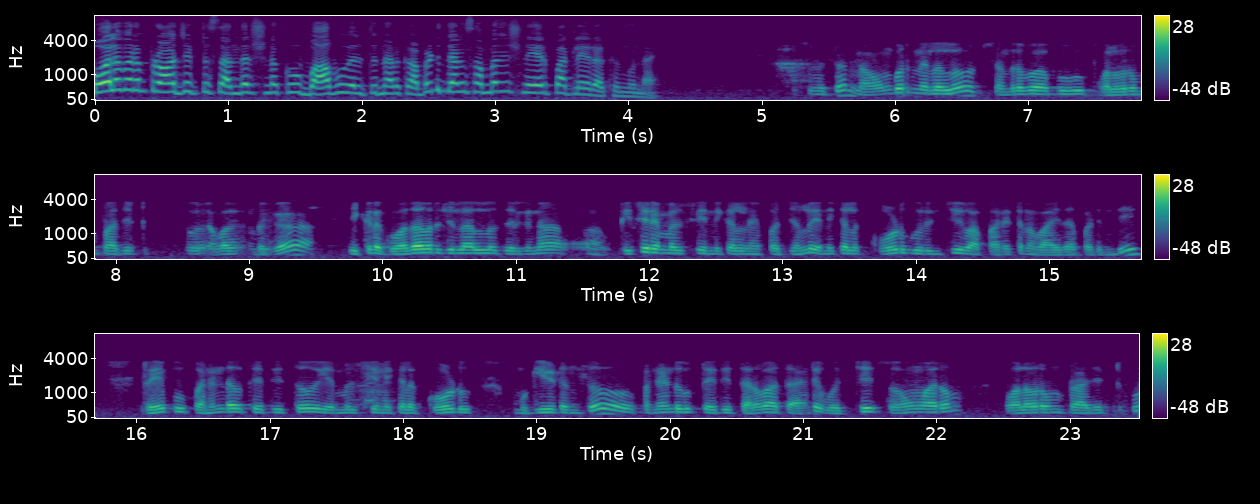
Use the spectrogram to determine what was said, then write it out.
పోలవరం ప్రాజెక్టు సందర్శనకు బాబు వెళ్తున్నారు కాబట్టి దానికి సంబంధించిన ఏర్పాట్లు ఏ రకంగా ఉన్నాయి? సునీత నవంబర్ నెలలో చంద్రబాబు పోలవరం ప్రాజెక్టు ఉండగా ఇక్కడ గోదావరి జిల్లాలో జరిగిన టీచర్ ఎమ్మెల్సీ ఎన్నికల నేపథ్యంలో ఎన్నికల కోడ్ గురించి ఆ పర్యటన వాయిదా పడింది. రేపు పన్నెండవ తేదీతో ఎమ్మెల్సీ ఎన్నికల కోడ్ ముగియడంతో పన్నెండవ తేదీ తర్వాత అంటే వచ్చే సోమవారం పోలవరం ప్రాజెక్టుకు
